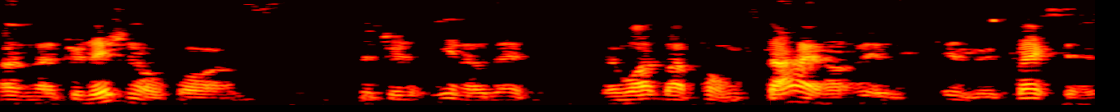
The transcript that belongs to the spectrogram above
on the traditional form. The you know the the Wat Pah Pong style is is respected.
